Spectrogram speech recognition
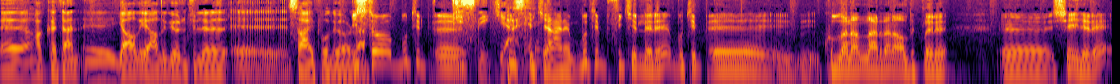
e, hakikaten e, yağlı yağlı görüntülere e, sahip oluyorlar. İşte o bu tip e, Pislik yani. pislik yani. Bu tip fikirleri, bu tip e, kullananlardan aldıkları e, şeyleri,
